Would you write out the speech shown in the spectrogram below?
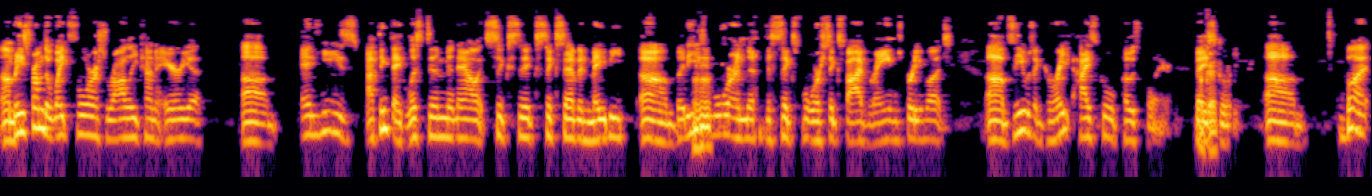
Um, but he's from the Wake Forest Raleigh kind of area. Um, and he's I think they list him now at six six six seven maybe. Um, but he's mm-hmm. more in the the six four six five range pretty much. Um, so he was a great high school post player, basically. Okay. Um, but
